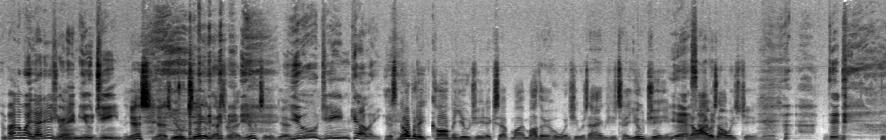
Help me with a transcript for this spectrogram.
and by the way, that is your Yeah. name, Eugene. Yes, yes, Eugene. That's right, Eugene. Yes. Eugene Kelly. Yes, nobody called me Eugene except my mother, who, when she was angry, she'd say Eugene. Yes, you know, I I, was always Gene. Yes. Did.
